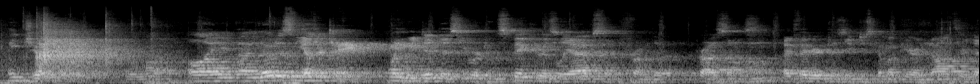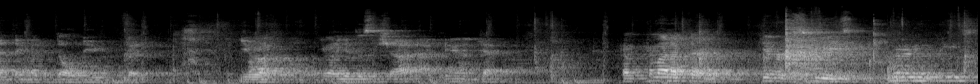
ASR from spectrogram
Hey, Joe. Well, I, I noticed the other day when we did this, you were conspicuously absent from the process. I figured because you'd just come up here and gnaw through that thing like a dull dude, but you, uh, you want to give this a shot? I can. Okay. Come, come on up there give her a squeeze. We're gonna need a piece to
